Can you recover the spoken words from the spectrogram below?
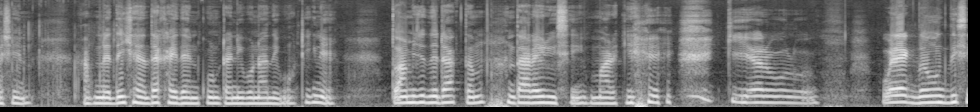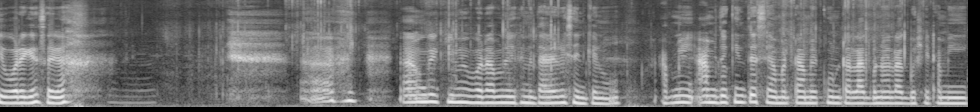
আসেন, আপনি দেখে দেখাই দেন কোনটা নিব না দিব ঠিক না? তো আমি যদি ডাকতাম দাঁড়াই রইছি, মার্কে। কি আর বলব? ওরা একদম দিছি পরে গেছে গা। আমাকে কী ব্যাপার আপনি এখানে দাঁড়িয়ে রয়েছেন কেন? আপনি, আমি তো কিনতেছি, আমার কোনটা লাগবে, না লাগবে, সেটা আমি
